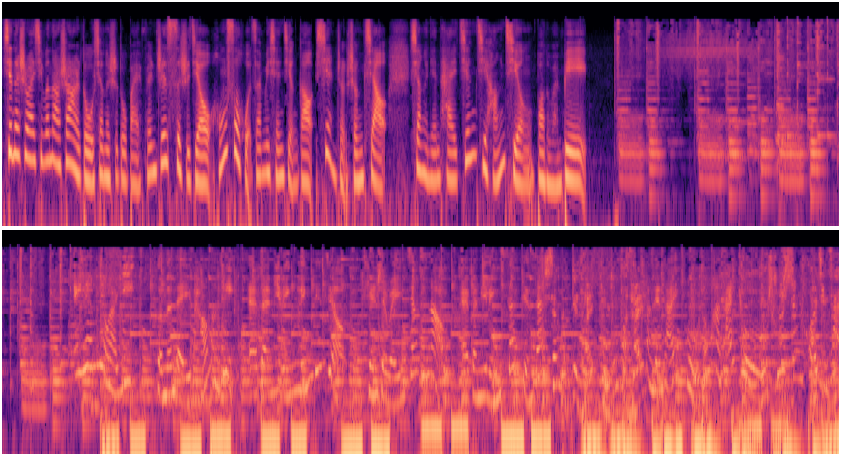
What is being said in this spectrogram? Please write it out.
现在室外气温二十二度，相对湿度百分之四十九，红色火灾危险警告现正生效。香港电台经济行情报道完毕。AM 六二一，河门北跑马地，FM 一零零点九，天水围将军澳，FM 一零三点三。香港电台普通话台，香港电台普通话台，谱出生活精彩，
